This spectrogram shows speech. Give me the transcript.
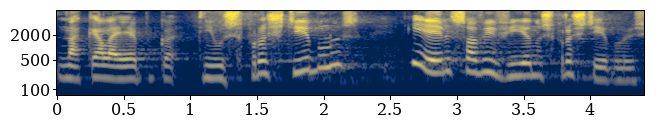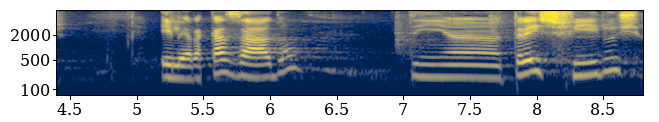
naquela época, tinha os prostíbulos, e ele só vivia nos prostíbulos. Ele era casado, tinha três filhos,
